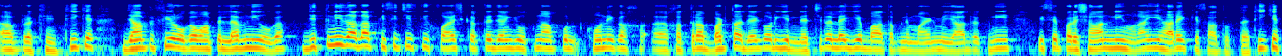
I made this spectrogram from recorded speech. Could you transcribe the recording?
आप रखें, ठीक है? जहाँ पे फियर होगा, वहाँ पे लव नहीं होगा। जितनी ज़्यादा आप किसी चीज़ की ख्वाहिश करते जाएँगे, उतना आपको खोने का ख़तरा बढ़ता जाएगा, और ये नेचुरल है, ये बात अपने माइंड में याद रखनी है। इससे परेशान नहीं होना, ये हर एक के साथ होता है, ठीक है?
